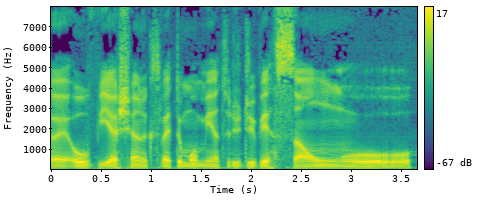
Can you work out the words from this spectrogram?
é, ouvir achando que você vai ter um momento de diversão ou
